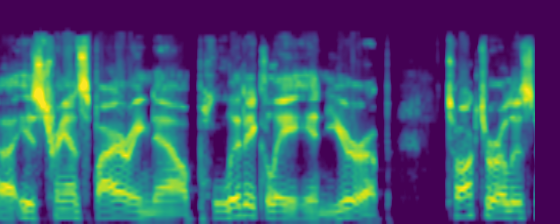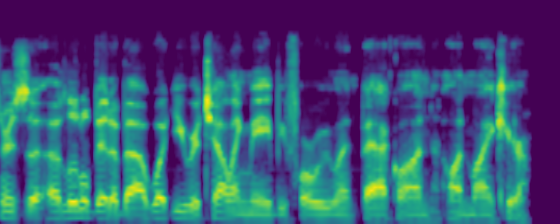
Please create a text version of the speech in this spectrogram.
uh, is transpiring now politically in Europe. Talk to our listeners a, a little bit about what you were telling me before we went back on on mic here.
